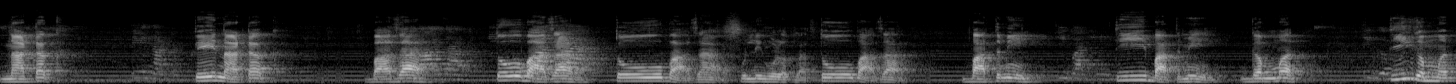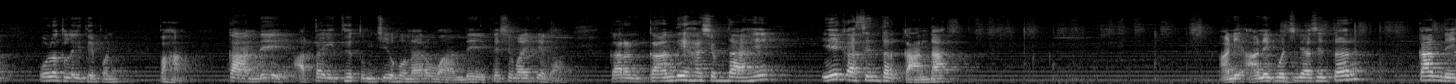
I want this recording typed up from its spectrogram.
नाटक. ते नाटक बाजार तो बाजार तो बाजार पुल्लिंग ओळखला तो बाजार बातमी ती बातमी गंमत ती गंमत ओळखलं इथे पण. पहा कांदे आता इथे तुमचे होणार वांदे. कसे माहिती आहे का? कारण कांदे हा शब्द आहे एक असेल तर कांदा. आणि अनेक वचने असेल तर कांदे.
